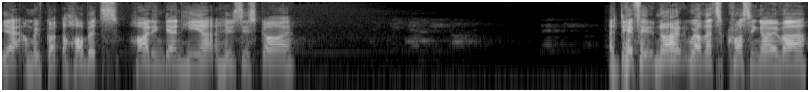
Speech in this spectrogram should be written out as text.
Yeah, and we've got the hobbits hiding down here. Who's this guy? A Death Eater. No, well, that's a crossing over.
